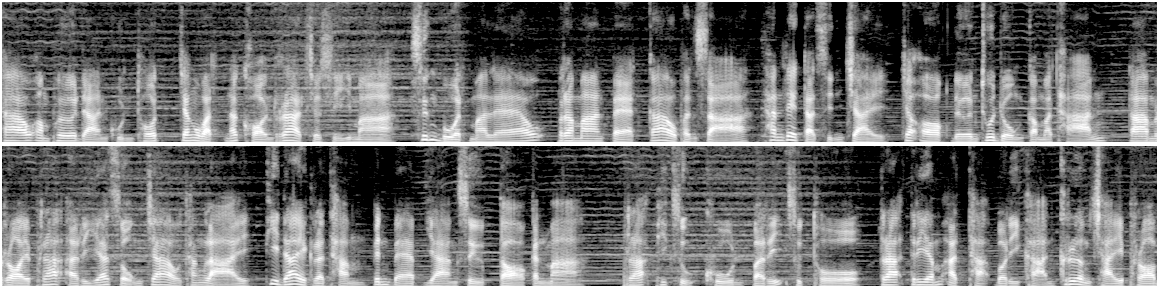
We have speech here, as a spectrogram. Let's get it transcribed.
ชาวอำเภอด่านขุนทดจังหวัดนครราชสีมา ซึ่งบวชมาแล้วประมาณ 8-9พรรษา ท่านได้ตัดสินใจจะออกเดินทุดงกรรมฐาน ตามรอยพระอริยสงฆ์เจ้าทั้งหลายที่ได้กระทำเป็นแบบอย่างสืบต่อกันมา พระภิกษุคูณปริสุทโธตระเตรียมอัฐบริขารเครื่องใช้พร้อม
